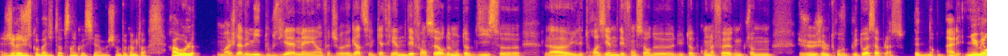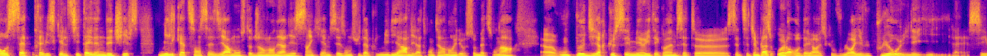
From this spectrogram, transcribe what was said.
J'irai jusqu'au bas du top 5 aussi, hein. moi, je suis un peu comme toi. Raoul, moi, je l'avais mis 12e et en fait, je regarde, c'est le quatrième défenseur de mon top 10. Euh, là, il est troisième défenseur du top qu'on a fait, donc je, le trouve plutôt à sa place. Dedans. Allez, numéro 7, Travis Kelsey, tight des Chiefs, 1416 yards non touchdown l'an dernier, cinquième saison de suite à plus de milliards. Il a 31 ans, il est au sommet de son art. Euh, on peut dire que c'est mérité quand même cette euh, cette septième place. Ou alors, d'ailleurs, est-ce que vous l'auriez vu plus haut? Il est, il, c'est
